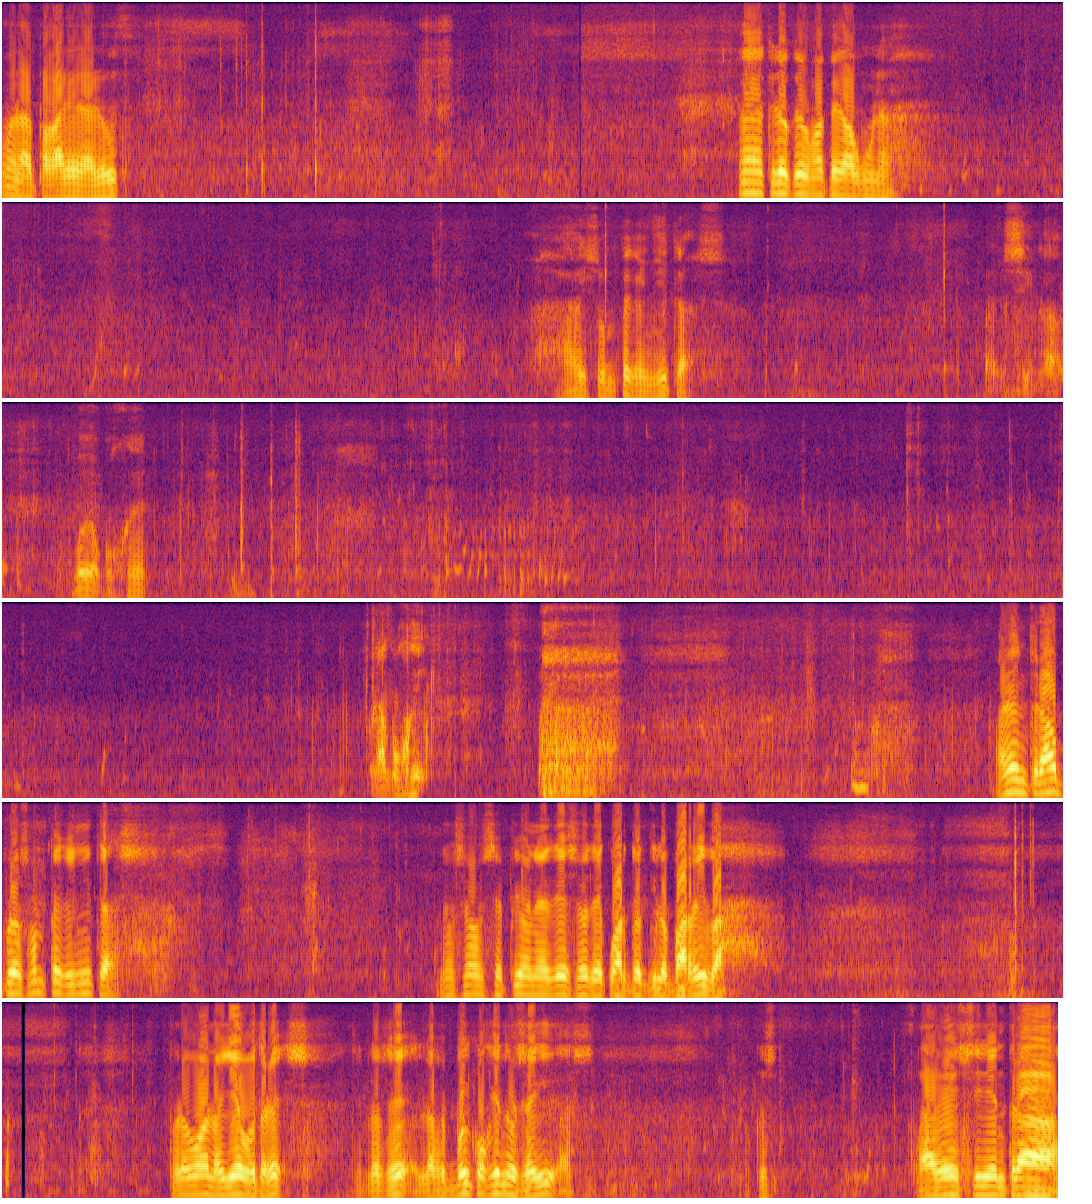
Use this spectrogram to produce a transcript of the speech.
Bueno, apagaré la luz. Ah, creo que me ha pegado una. Ay, son pequeñitas. A ver si la puedo coger. La cogí. Han entrado, pero son pequeñitas. No son sepiones de esos de cuarto kilo para arriba. Pero bueno, llevo tres. Los, voy cogiendo seguidas. A ver si entra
